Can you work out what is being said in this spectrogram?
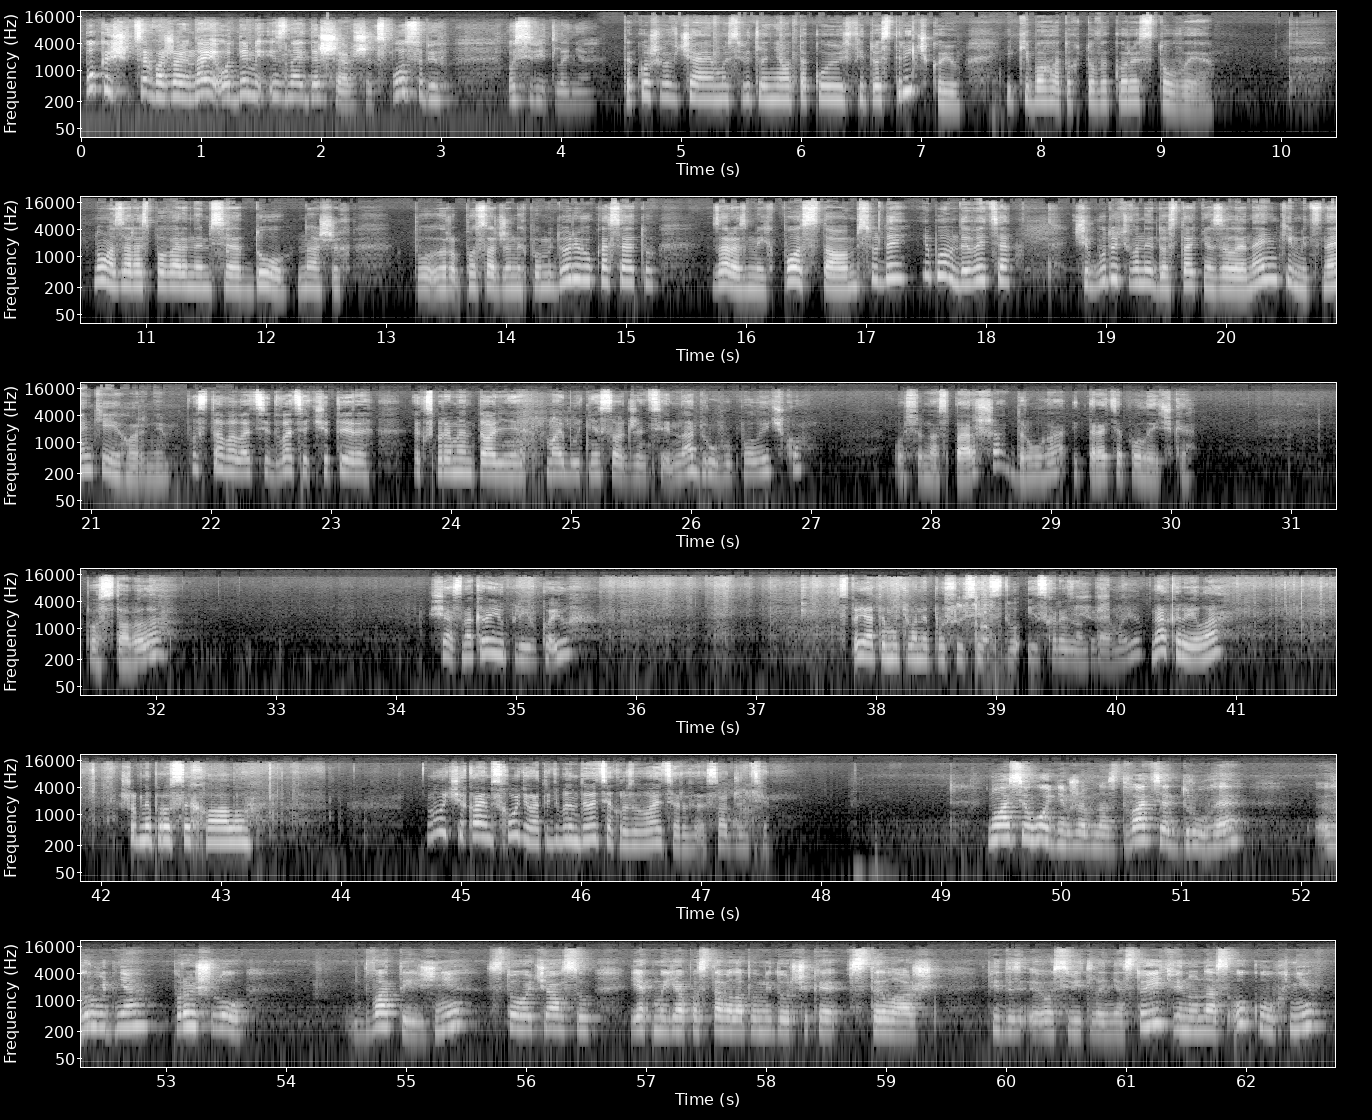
Поки що це вважаю одним із найдешевших способів освітлення. Також вивчаємо освітлення отакою фітострічкою, які багато хто використовує. Ну, а зараз повернемося до наших посаджених помідорів у касету. Зараз ми їх поставимо сюди і будемо дивитися, чи будуть вони достатньо зелененькі, міцненькі і гарні. Поставила ці 24 експериментальні майбутні саджанці на другу поличку. Ось у нас перша, друга і третя полички. Поставила. Зараз накрию плівкою. Стоятимуть вони по сусідству із хризантемою. Накрила, щоб не просихало. Ну і чекаємо сходів, а тоді будемо дивитися, як розвиваються роз- саджанці. Ну, а сьогодні вже в нас 22 грудня. Пройшло два тижні з того часу, як ми, я поставила помідорчики в стелаж під освітлення. Стоїть він у нас у кухні.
